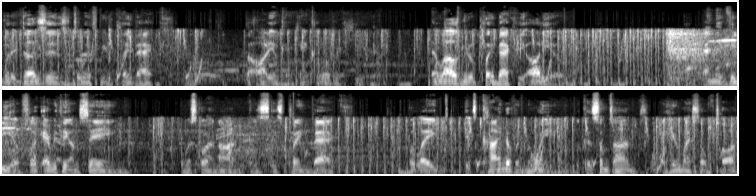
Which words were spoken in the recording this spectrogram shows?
what it does is it's a way for me to play back the audio. Okay, I can't go over here. It allows me to play back the audio and the video. So like everything I'm saying, what's going on is is playing back but like it's kind of annoying because sometimes I hear myself talk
